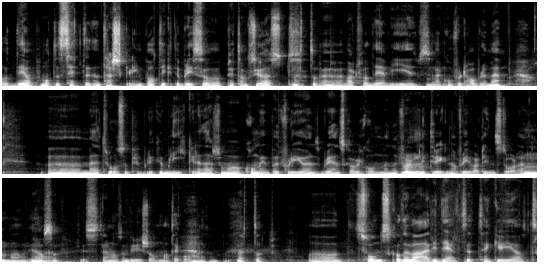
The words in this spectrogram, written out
og det å på en måte sette den terskelen på at det ikke blir så pretensiøst, i uh, hvert fall det vi er komfortable med. Uh, men jeg tror også publikum liker det. Det er som å komme inn på et fly og bli ønska velkommen. Du føler deg litt trygg når flyvertinnen står der. Mm, ja, hvis det er noen som bryr seg om at jeg kommer. Liksom. Nettopp. Sånn skal det være ideelt sett, tenker vi, at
